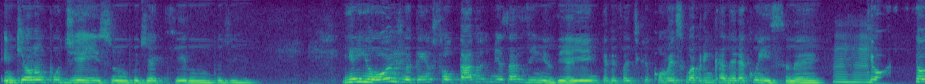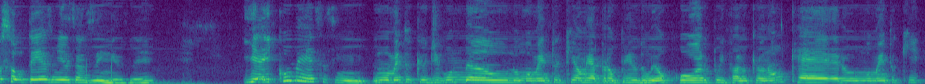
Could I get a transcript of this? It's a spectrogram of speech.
Em que eu não podia isso, não podia aquilo, não podia. E aí hoje eu tenho soltado as minhas asinhas. E aí é interessante que começa uma brincadeira com isso, né? Uhum. Que hoje eu soltei as minhas asinhas, né? E aí começa, assim, no momento que eu digo não, no momento que eu me aproprio do meu corpo e falo que eu não quero, no momento que.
